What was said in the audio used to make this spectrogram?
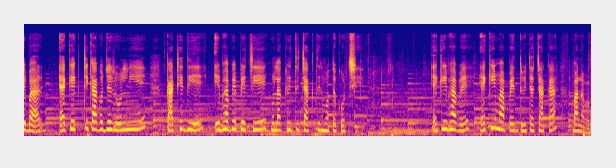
এবার এক একটি কাগজের রোল নিয়ে কাঠি দিয়ে এভাবে পেঁচিয়ে গোলাকৃতি চাকতির মতো করছি। একইভাবে একই মাপের দুইটা চাকা বানাবো।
